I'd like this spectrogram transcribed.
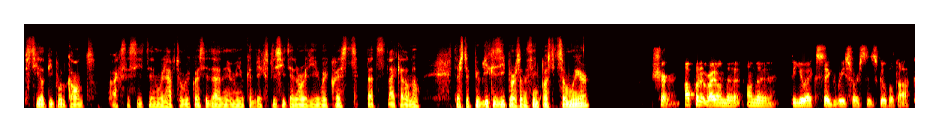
still people can't access it and we'll have to request it. And I mean, you can be explicit and already request. That's like I don't know. There's the public zip or something posted somewhere. Sure, I'll put it right on the on the the UX SIG resources Google Doc.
